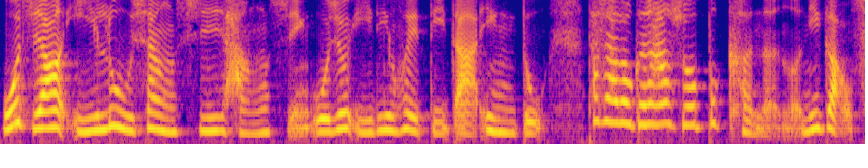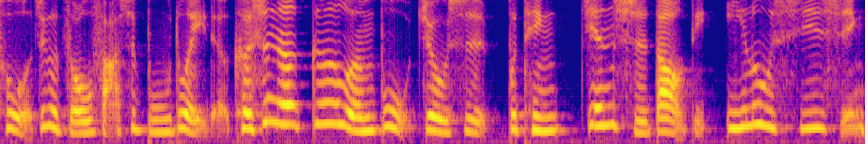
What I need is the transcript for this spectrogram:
我只要一路向西航行，我就一定会抵达印度。大家都跟他说不可能了，你搞错，这个走法是不对的。可是呢，哥伦布就是不听，坚持到底，一路西行，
